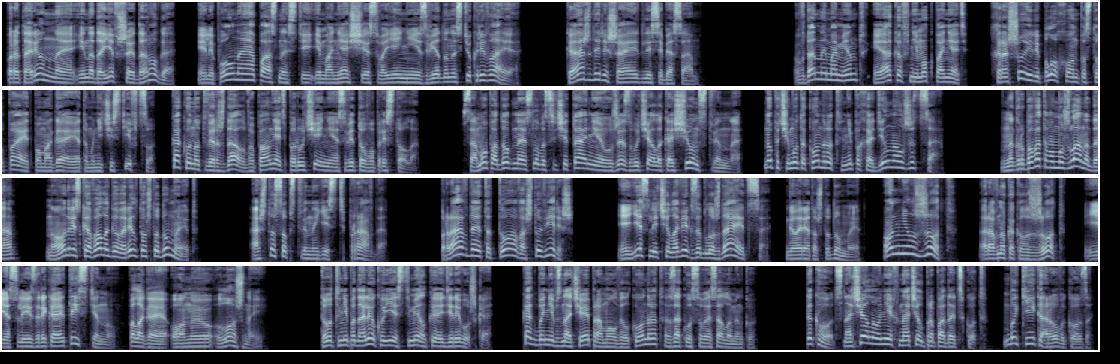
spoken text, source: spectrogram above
Протаренная и надоевшая дорога или полная опасности и манящая своей неизведанностью кривая. Каждый решает для себя сам. В данный момент Иаков не мог понять, хорошо или плохо он поступает, помогая этому нечестивцу, как он утверждал, выполнять поручения Святого Престола. Само подобное словосочетание уже звучало кощунственно, но почему-то Конрад не походил на лжеца. На грубоватого мужлана, да, но он рисковал и говорил то, что думает. А что, собственно, есть правда? Правда — это то, во что веришь. И если человек заблуждается, говоря то, что думает, он не лжет, равно как лжет, если изрекает истину, полагая оную ложной. Тут неподалеку есть мелкая деревушка. Как бы невзначай промолвил Конрад, закусывая соломинку. Так вот, сначала у них начал пропадать скот. Быки, коровы, козы.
